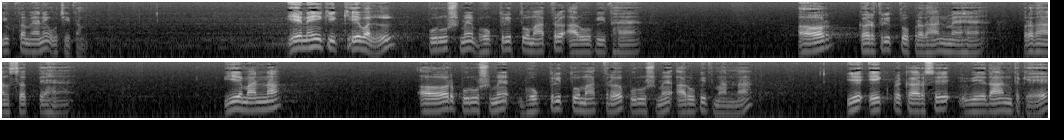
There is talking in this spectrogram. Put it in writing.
युक्तम यानी उचितम। ये नहीं कि केवल पुरुष में भोक्तृत्व मात्र आरोपित है और कर्तृत्व प्रधान में है, प्रधान सत्य है। ये मानना और पुरुष में भोक्तृत्व मात्र, पुरुष में आरोपित मानना, ये एक प्रकार से वेदांत के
